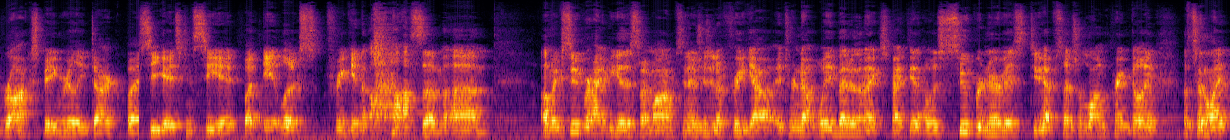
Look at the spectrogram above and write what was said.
rocks being really dark, but so you guys can see it. But it looks freaking awesome. Um, I'm like super hyped to get this to my mom because I know she's gonna freak out. It turned out way better than I expected. I was super nervous to have such a long print going. Let's turn the light,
